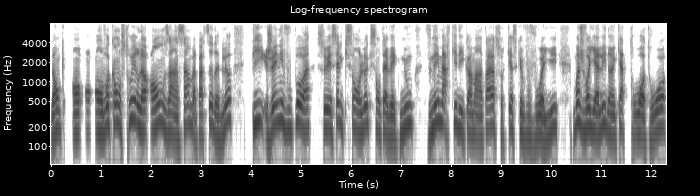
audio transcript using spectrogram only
Donc, on, va construire le 11 ensemble à partir de là. Puis, gênez-vous pas, hein, ceux et celles qui sont là, qui sont avec nous, venez marquer des commentaires sur qu'est-ce que vous voyez. Moi, je vais y aller d'un 4-3-3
